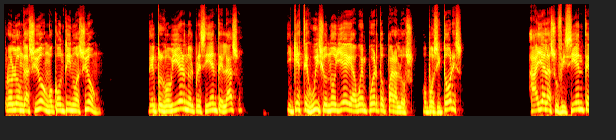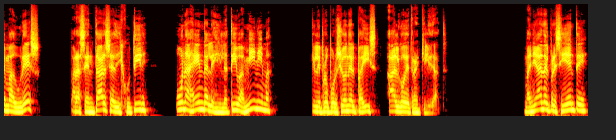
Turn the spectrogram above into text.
prolongación o continuación del gobierno del presidente Lazo y que este juicio no llegue a buen puerto para los opositores, haya la suficiente madurez para sentarse a discutir una agenda legislativa mínima que le proporcione al país algo de tranquilidad. Mañana el presidente,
